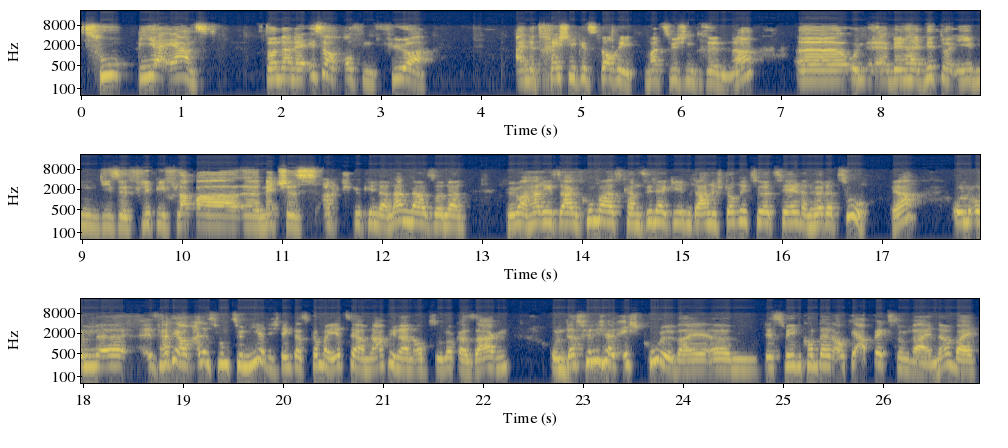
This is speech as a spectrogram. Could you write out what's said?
zu Bier ernst sondern er ist auch offen für eine trashige Story mal zwischendrin. Ne? Äh, und er will halt nicht nur eben diese Flippy-Flapper-Matches acht Stück hintereinander, sondern will mal Harry sagen, guck mal, es kann Sinn ergeben, da eine Story zu erzählen, dann hört er zu. Ja? Und, und äh, es hat ja auch alles funktioniert. Ich denke, das können wir jetzt ja im Nachhinein auch so locker sagen. Und das finde ich halt echt cool, weil ähm, deswegen kommt halt auch die Abwechslung rein. Ne? Weil,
